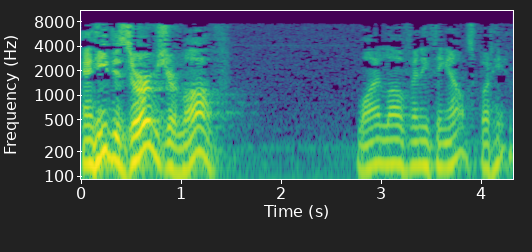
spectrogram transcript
And He deserves your love. Why love anything else but Him?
